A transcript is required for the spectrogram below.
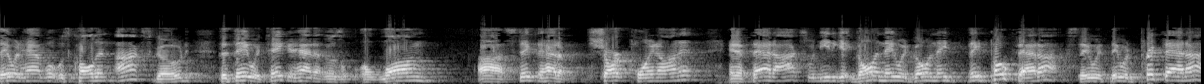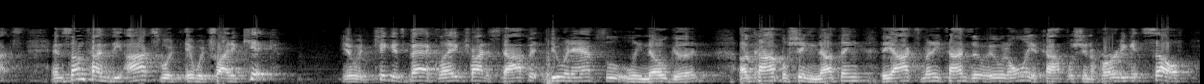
They would have what was called an ox goad that they would take. It had a, it was a long uh, stick that had a sharp point on it, and if that ox would need to get going, they would go and they they'd poke that ox. They would they would prick that ox. And sometimes the ox would, it would try to kick. It would kick its back leg, try to stop it, doing absolutely no good, accomplishing nothing. The ox, many times, it would only accomplish in hurting itself,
